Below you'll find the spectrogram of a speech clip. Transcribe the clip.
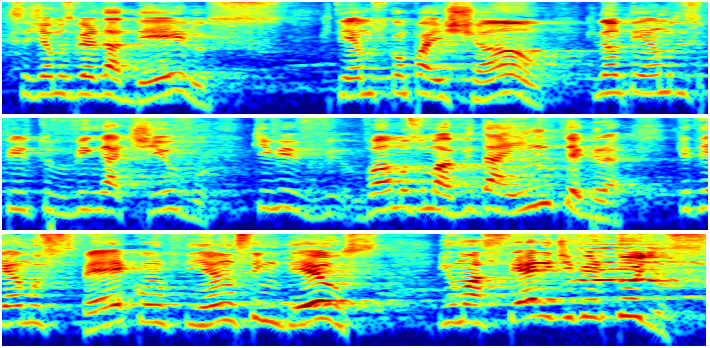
que sejamos verdadeiros, que tenhamos compaixão, que não tenhamos espírito vingativo, que vivamos uma vida íntegra, que tenhamos fé e confiança em Deus, e uma série de virtudes.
